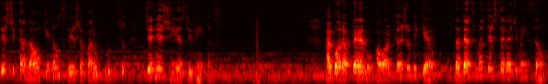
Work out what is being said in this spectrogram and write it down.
deste canal que não seja para o fluxo de energias divinas. Agora apelo ao Arcanjo Miguel, da 13ª dimensão,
